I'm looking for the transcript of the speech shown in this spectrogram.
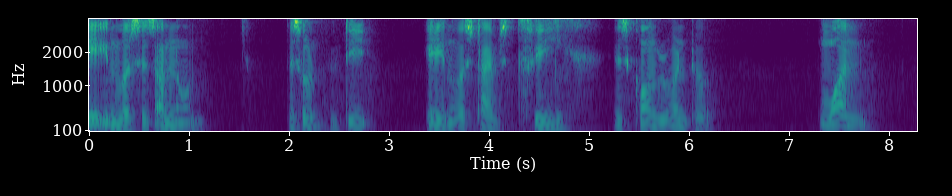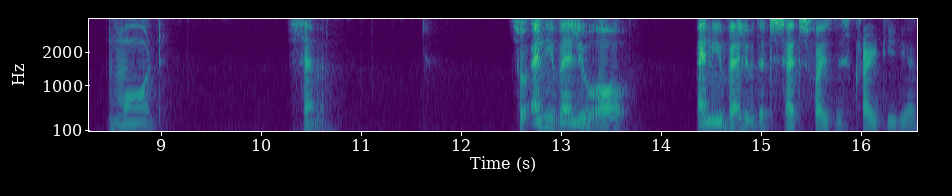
a inverse is unknown. This will be a inverse times 3 is congruent to 1 mod 7. So any value of any value that satisfies this criteria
